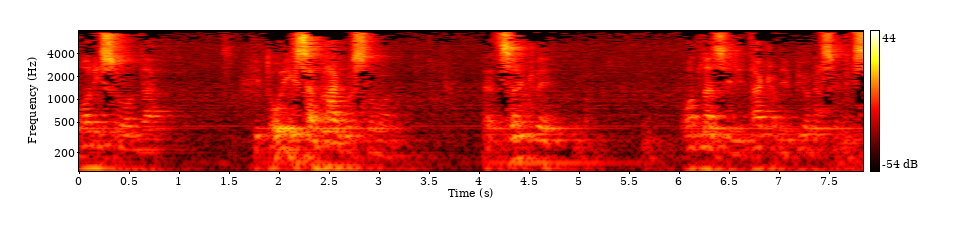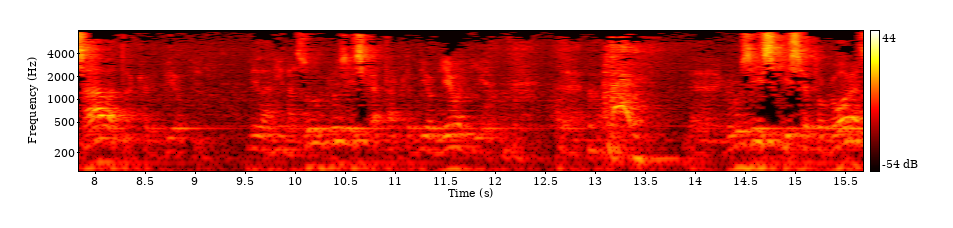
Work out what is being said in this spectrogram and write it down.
oni su onda i to uvijek sa blagoslovom crkve odlazili, takav je bio na Sveti Sava, takav je bio bila Nina Zul Gruzijska, takav je bio Georgije e, e, Gruzijski svetogorac,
